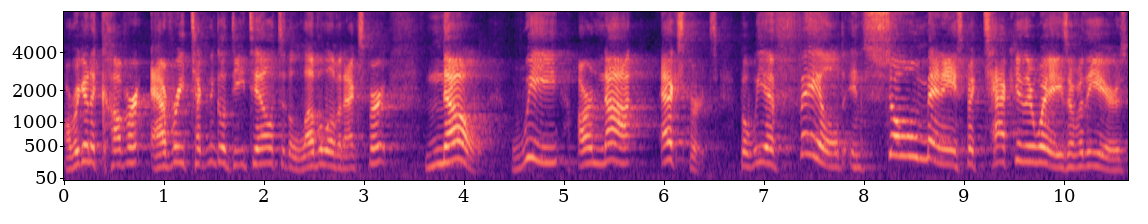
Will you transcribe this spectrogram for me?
Are we going to cover every technical detail to the level of an expert? No, we are not experts, but we have failed in so many spectacular ways over the years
